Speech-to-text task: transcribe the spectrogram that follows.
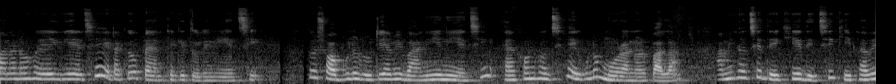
বানানো হয়ে গিয়েছে, এটাকেও প্যান থেকে তুলে নিয়েছি। তো সবগুলো রুটি আমি বানিয়ে নিয়েছি, এখন হচ্ছে এগুলো মোড়ানোর পালা। আমি হচ্ছে দেখিয়ে দিচ্ছি কীভাবে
